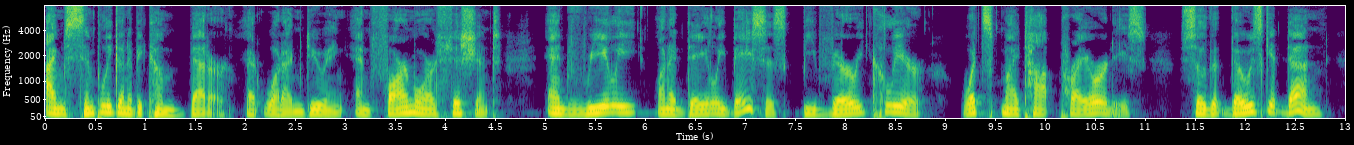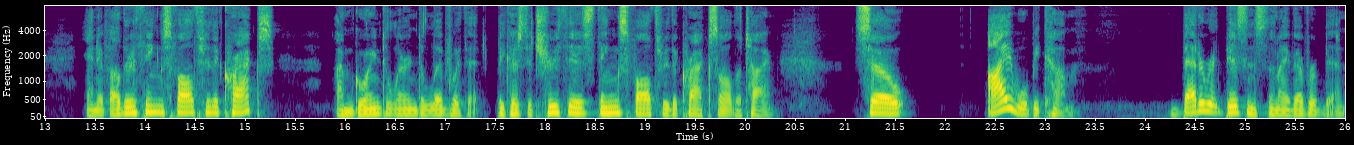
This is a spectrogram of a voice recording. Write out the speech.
I'm simply going to become better at what I'm doing and far more efficient and really on a daily basis be very clear what's my top priorities so that those get done. And if other things fall through the cracks, I'm going to learn to live with it because the truth is things fall through the cracks all the time. So I will become better at business than I've ever been.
